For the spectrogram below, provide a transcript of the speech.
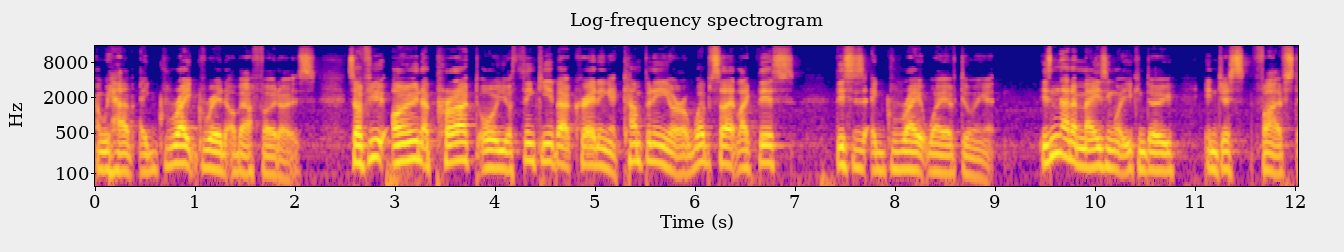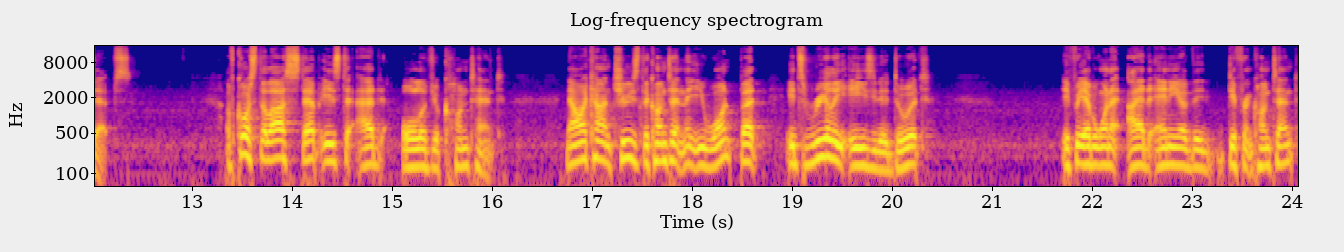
and we have a great grid of our photos. So if you own a product or you're thinking about creating a company or a website like this, this is a great way of doing it. Isn't that amazing what you can do in just five steps? Of course, the last step is to add all of your content. Now I can't choose the content that you want, but it's really easy to do it. If we ever want to add any of the different content,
